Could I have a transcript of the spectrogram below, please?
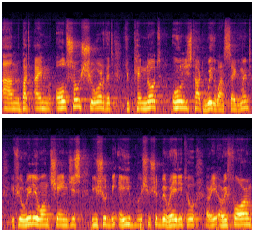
Um, but I'm also sure that you cannot only start with one segment. If you really want changes, you should be able, you should be ready to re reform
